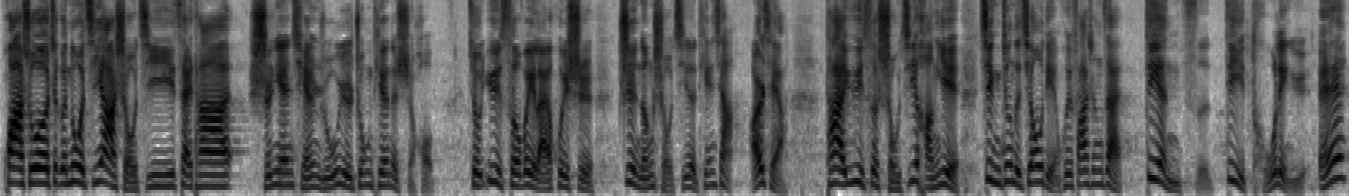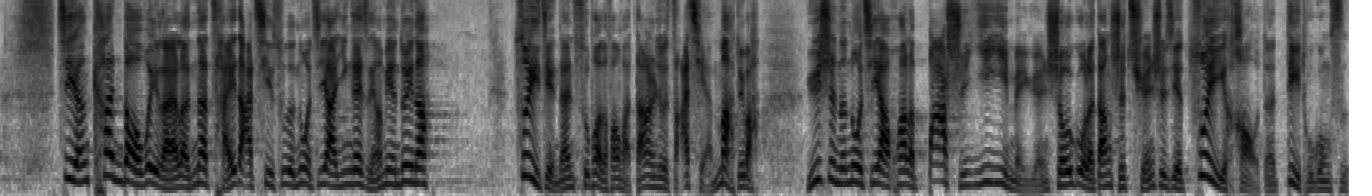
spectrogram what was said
话说这个诺基亚手机，在它十年前如日中天的时候，就预测未来会是智能手机的天下，而且啊，他还预测手机行业竞争的焦点会发生在电子地图领域。哎。既然看到未来了，那财大气粗的诺基亚应该怎样面对呢？最简单粗暴的方法当然就是砸钱嘛，对吧？于是呢，诺基亚花了八十一亿美元收购了当时全世界最好的地图公司。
